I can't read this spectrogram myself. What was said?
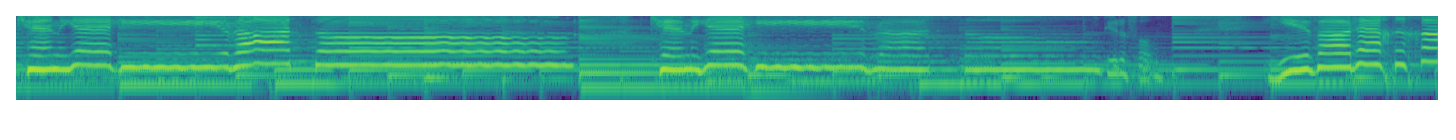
Ken yehi ratzon, Ken yehi ratzon. Beautiful. Yivarechecha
